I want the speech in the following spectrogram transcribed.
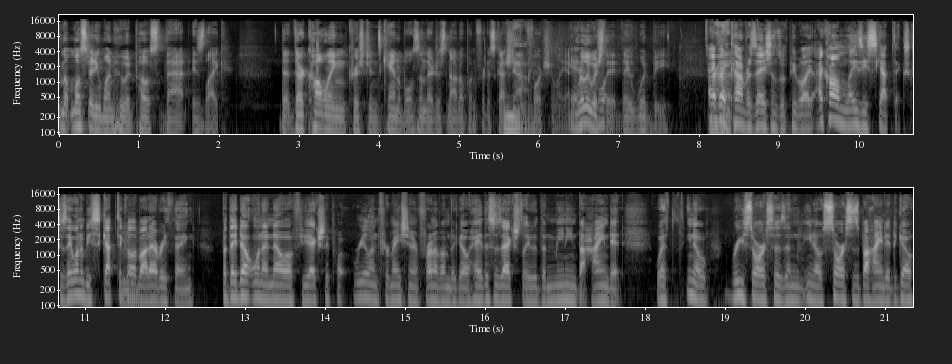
But most anyone who would post that is like th- they're calling Christians cannibals and they're just not open for discussion. No. Unfortunately, I really wish Well- they, they would be. I've had conversations with people. Like, I call them lazy skeptics because they want to be skeptical mm. about everything, but they don't want to know if you actually put real information in front of them to go, "Hey, this is actually the meaning behind it," with you know resources and you know sources behind it to go,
